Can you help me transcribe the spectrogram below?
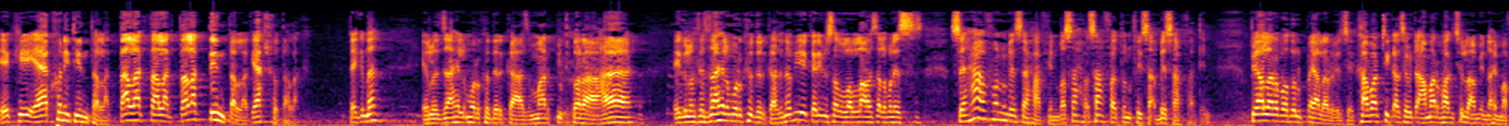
একে এখনই তিন তালাক তালাক তালাক তালাক, তিন তালাক, একশো তালাক। তাই না? এগুলো জাহেল মূর্খদের কাজ, মারপিট করা হ্যাঁ? এগুলো হচ্ছে জাহেল মূর্খদের কাজ। নবী করিম সাল্লাম বলে, সেহাফন বেসাহাফিন বা সাহফাতুন বেসাহফাতিন। পেয়ালার বদল পেয়ালা রয়েছে। খাবার ঠিক আছে, ওইটা আমার ভাগ ছিল, আমি নয়, মাফ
